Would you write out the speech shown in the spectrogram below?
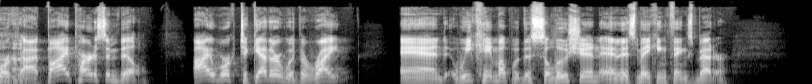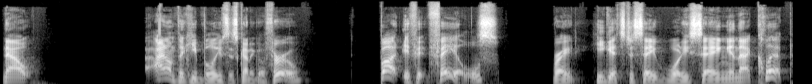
worked uh-huh. a bipartisan bill. I worked together with the right and we came up with this solution and it's making things better. Now, I don't think he believes it's going to go through, but if it fails, right, he gets to say what he's saying in that clip.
